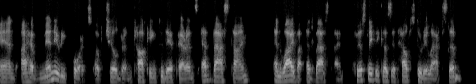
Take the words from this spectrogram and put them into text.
And I have many reports of children talking to their parents at bath time. And why at bath time? Firstly, because it helps to relax them.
